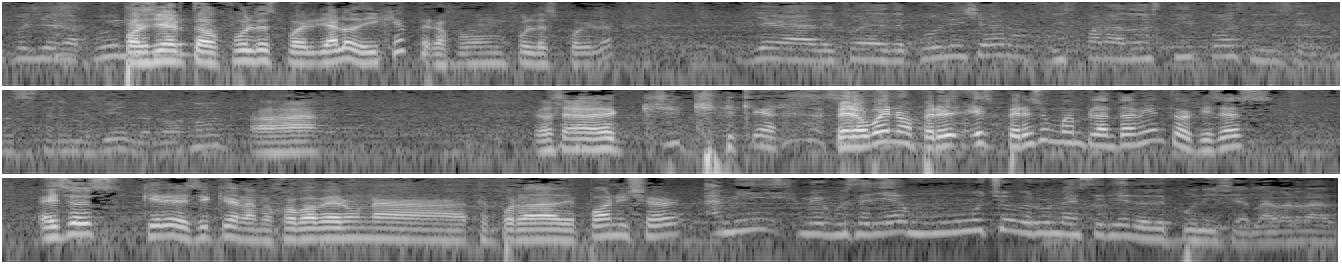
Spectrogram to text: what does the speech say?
Después llega Punisher. Por cierto, full spoiler. Ya lo dije, pero fue un full spoiler. Llega después de Punisher, dispara a dos tipos y dice, nos estaremos viendo, rojo. Ajá. O sea, ¿qué- qué- qué? pero bueno, pero es, pero es un buen planteamiento. Quizás Eso es, quiere decir que a lo mejor va a haber una temporada de Punisher. A mí me gustaría mucho ver una serie de The Punisher, la verdad.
